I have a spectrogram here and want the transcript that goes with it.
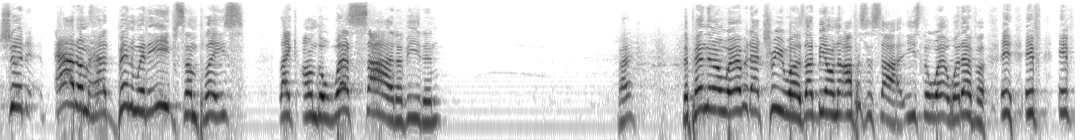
should Adam had been with Eve someplace, like on the west side of Eden, right? Depending on wherever that tree was, I'd be on the opposite side, east or west, whatever. If, if,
